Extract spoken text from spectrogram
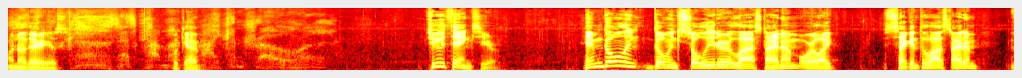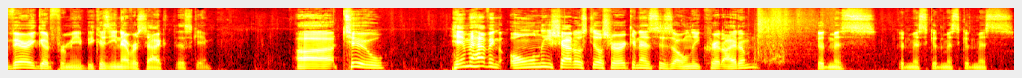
Oh no, there he is. Okay. Two things here. Him going going soul leader last item or like second to last item, very good for me because he never sacked this game. Uh two, him having only Shadow Steel Shuriken as his only crit item. Good miss. Good miss, good miss, good miss.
